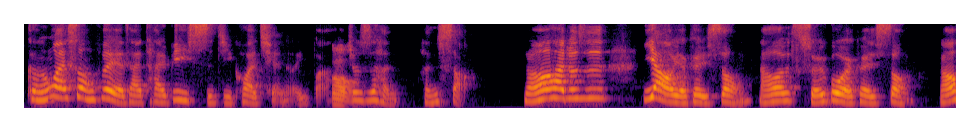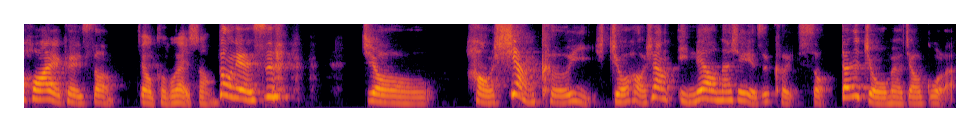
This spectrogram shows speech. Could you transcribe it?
可能外送费也才台币十几块钱而已吧，哦、就是很很少。然后他就是药也可以送，然后水果也可以送，然后花也可以送。酒可不可以送？重点是 酒好像可以，酒好像饮料那些也是可以送，但是酒我没有交过来。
